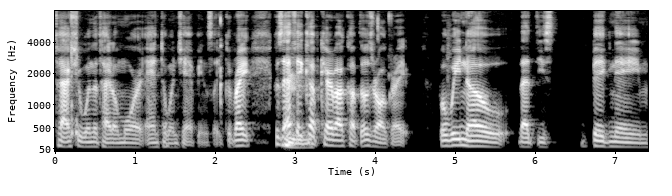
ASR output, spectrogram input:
to actually win the title more, and to win Champions League, right? Because FA Mhm. Cup, Carabao Cup, those are all great, but we know that these big name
